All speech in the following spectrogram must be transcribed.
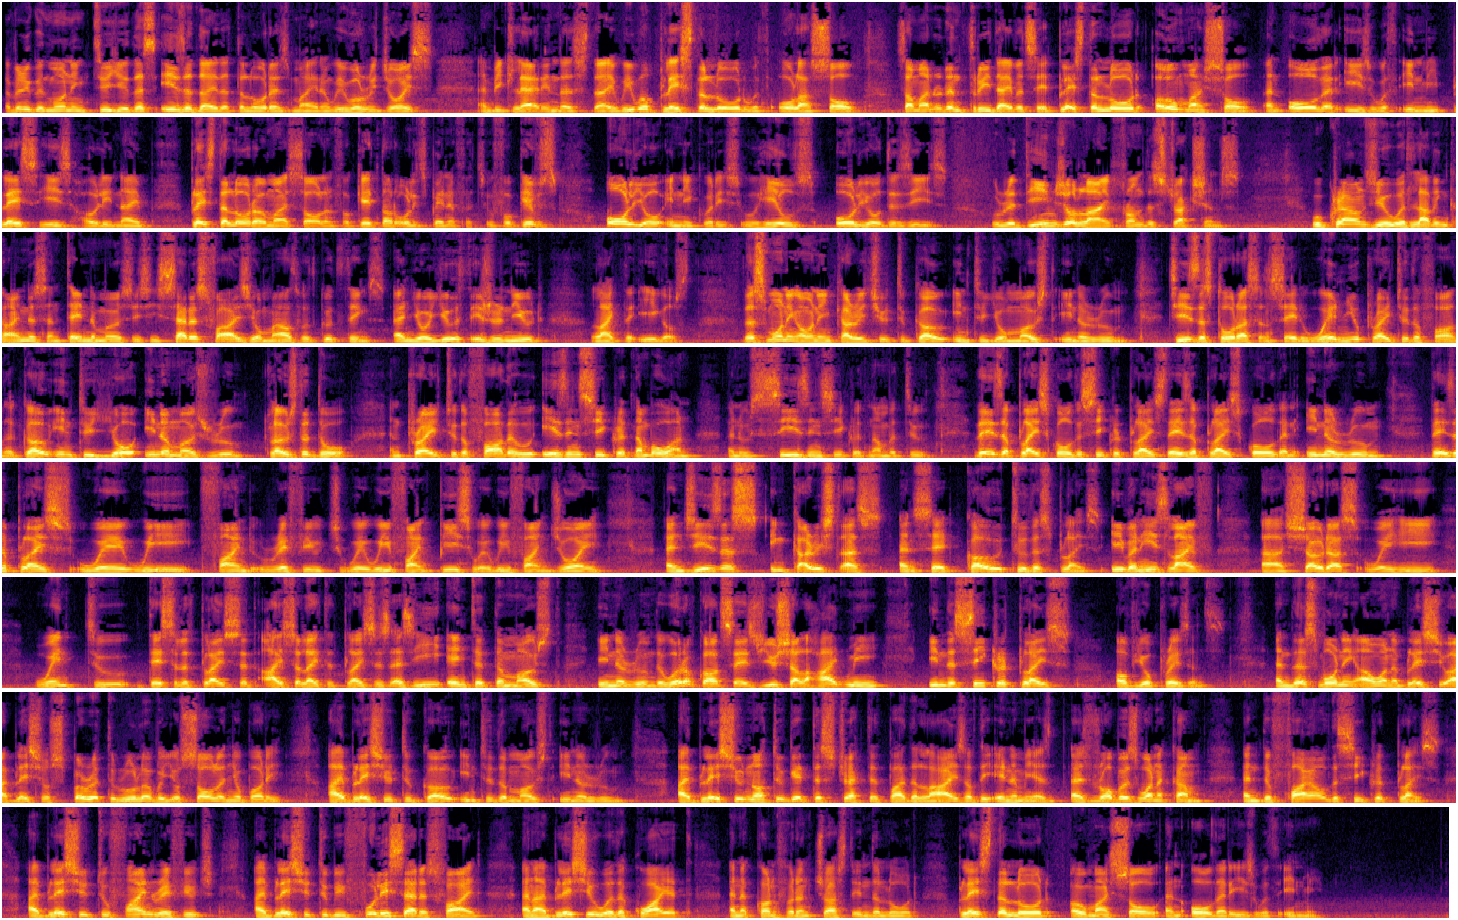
A very good morning to you. This is a day that the Lord has made, and we will rejoice and be glad in this day. We will bless the Lord with all our soul. Psalm 103, David said, Bless the Lord, O my soul, and all that is within me. Bless his holy name. Bless the Lord, O my soul, and forget not all his benefits, who forgives all your iniquities, who heals all your disease, who redeems your life from destructions who crowns you with loving kindness and tender mercies. He satisfies your mouth with good things, and your youth is renewed like the eagles. This morning, I want to encourage you to go into your most inner room. Jesus taught us and said, When you pray to the Father, go into your innermost room, close the door, and pray to the Father who is in secret, number one, and who sees in secret, number two. There's a place called the secret place. There's a place called an inner room. There's a place where we find refuge, where we find peace, where we find joy. And Jesus encouraged us and said, Go to this place. Even his life uh, showed us where he went to desolate places, isolated places, as he entered the most inner room. The Word of God says, You shall hide me in the secret place of your presence. And this morning, I want to bless you. I bless your spirit to rule over your soul and your body. I bless you to go into the most inner room. I bless you not to get distracted by the lies of the enemy as, as robbers want to come and defile the secret place. I bless you to find refuge. I bless you to be fully satisfied. And I bless you with a quiet and a confident trust in the Lord. Bless the Lord, O my soul, and all that is within me.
